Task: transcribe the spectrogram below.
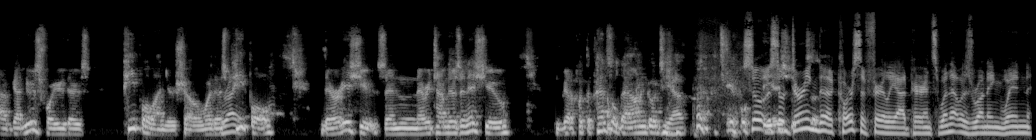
I've got news for you. There's people on your show. Where there's Right. people, there are issues, and every time there's an issue, you've got to put the pencil down and go deal. Yeah. so so during the course of Fairly Odd Parents, when that was running, when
